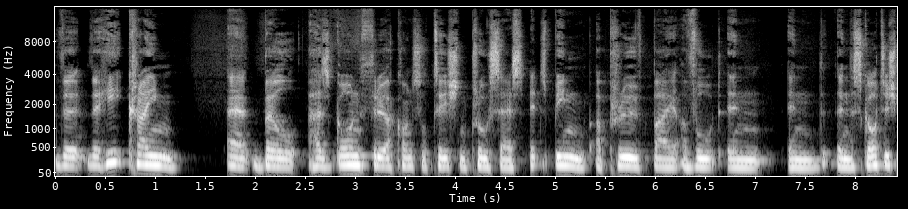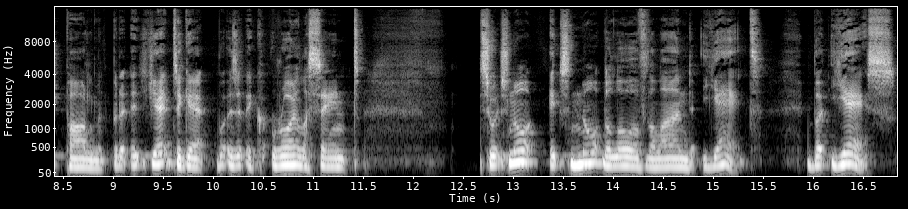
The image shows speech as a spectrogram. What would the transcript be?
the the hate crime uh, bill has gone through a consultation process. It's been approved by a vote in in in the Scottish Parliament, but it's yet to get what is it the royal assent. So it's not it's not the law of the land yet. But yes,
